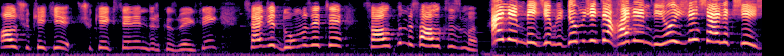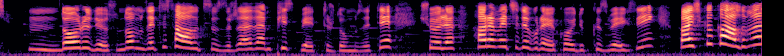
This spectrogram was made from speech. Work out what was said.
Al şu keki. Şu kek senindir kız yüksek. Sence domuz eti sağlıklı mı sağlıksız mı? Annem abla domuz eti haram diyor o yüzden sağlıksız. Hmm, doğru diyorsun. Domuz eti sağlıksızdır. Zaten pis bir ettir domuz eti. Şöyle haram eti de buraya koyduk kız yüksek. Başka kaldı mı?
